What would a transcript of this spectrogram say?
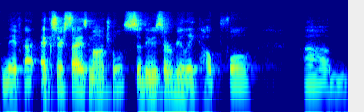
and they've got exercise modules. So these are really helpful um,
